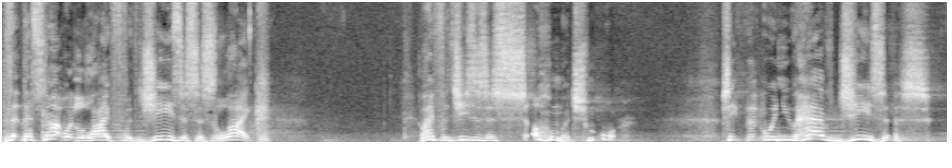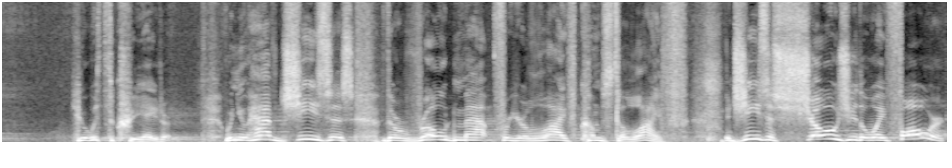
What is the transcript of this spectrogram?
But that's not what life with Jesus is like. Life with Jesus is so much more. See, when you have Jesus, you're with the Creator. When you have Jesus, the roadmap for your life comes to life. Jesus shows you the way forward.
